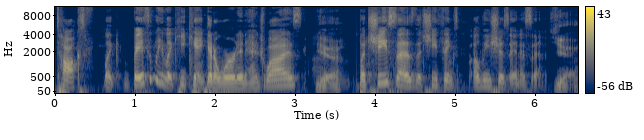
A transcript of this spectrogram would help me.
talks like basically like he can't get a word in edgewise. Yeah. But she says that she thinks Alicia's innocent. Yeah.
